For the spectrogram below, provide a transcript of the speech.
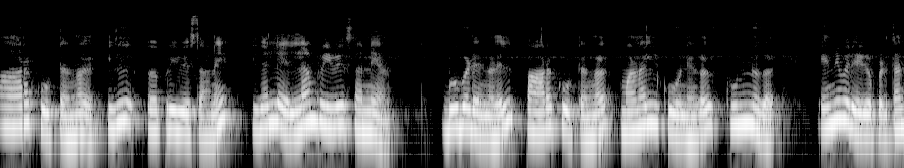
പാറക്കൂട്ടങ്ങൾ ഇത് പ്രീവിയസ് ആണ്. ഇതെല്ലാം എല്ലാം പ്രീവിയസ് തന്നെയാണ്. ഭൂപടങ്ങളിൽ പാറക്കൂട്ടങ്ങൾ മണൽ കൂനകൾ കുന്നുകൾ എന്നിവ രേഖപ്പെടുത്താൻ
